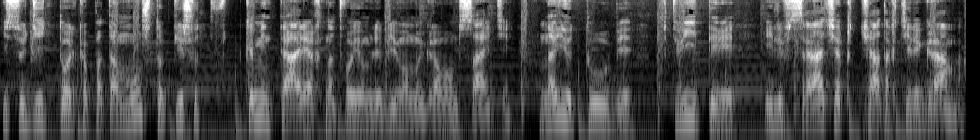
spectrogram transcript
и судить только потому, что пишут в комментариях на твоем любимом игровом сайте, на ютубе, в твиттере или в срачах чатах телеграма.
